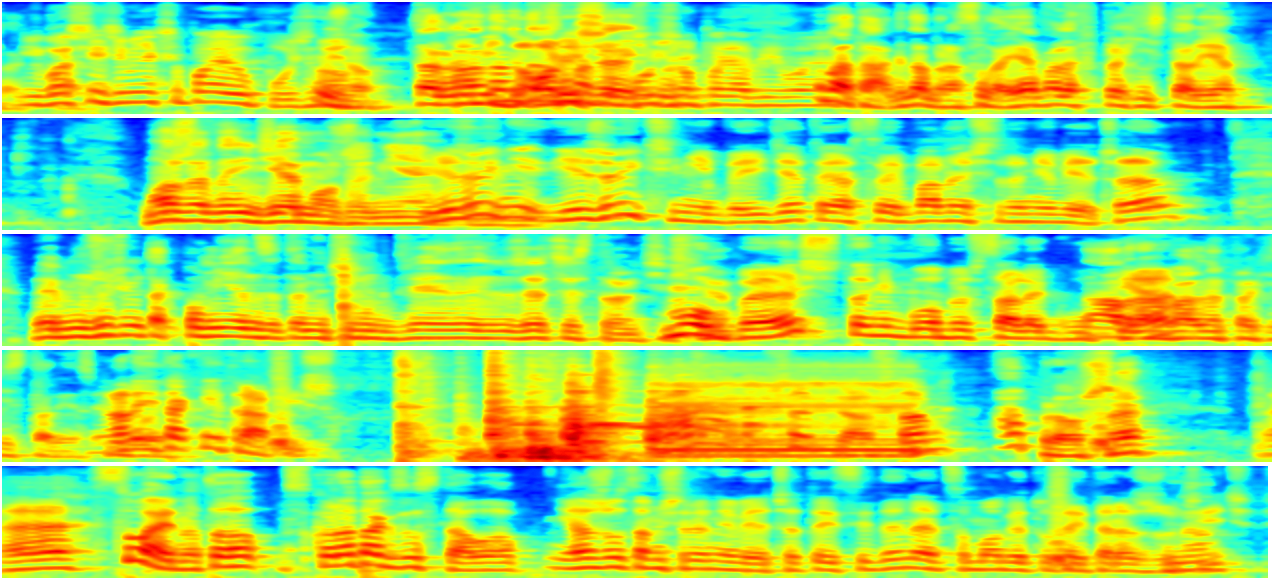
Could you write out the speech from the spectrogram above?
tak, I właśnie ziemniak się pojawił późno. Późno. Tak, no, Pomidory się rozmawialiśmy. późno pojawiły. Chyba tak, dobra, słuchaj, ja walę w prehistorię. Może wyjdzie, może nie. Jeżeli, nie, jeżeli ci nie wyjdzie, to ja sobie walę średniowiecze. Jakbym rzucił tak pomiędzy, to bym ci mógł dwie rzeczy strącić. nie? Mógłbyś, to nie byłoby wcale głupie. Dobra, walnę prehistorię. ale spróbuję. i tak nie trafisz. A, przepraszam. A proszę. E, słuchaj, no to skoro tak zostało, ja rzucam średniowiecze, to jest jedyne, co mogę tutaj teraz rzucić.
